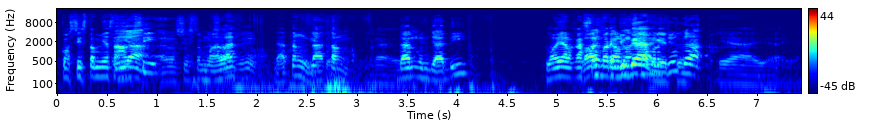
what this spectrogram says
ekosistemnya Iya, Samsi. ekosistemnya malah datang gitu. datang Iya, iya. dan menjadi loyal customer Loyal juga customer gitu. juga. Iya iya iya.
